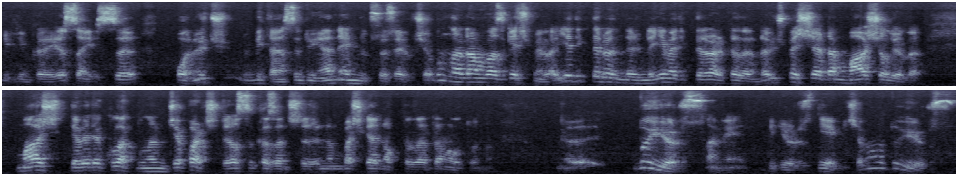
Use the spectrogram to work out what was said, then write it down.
bildiğim kadarıyla sayısı 13 bir tanesi dünyanın en lüks özel uçağı. Bunlardan vazgeçmiyorlar. Yedikleri önlerinde, yemedikleri arkalarında 3-5 yerden maaş alıyorlar. Maaş devede kulak bunların cep harçları, asıl kazançlarının başka noktalardan olduğunu e, duyuyoruz. Hani biliyoruz diyemeyeceğim ama duyuyoruz.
